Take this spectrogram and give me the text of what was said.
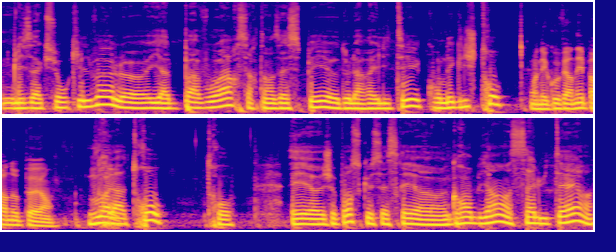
les actions qu'ils veulent et à ne pas voir certains aspects de la réalité qu'on néglige trop. On est gouverné par nos peurs. Voilà, trop, trop. Et euh, je pense que ce serait un grand bien, salutaire,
